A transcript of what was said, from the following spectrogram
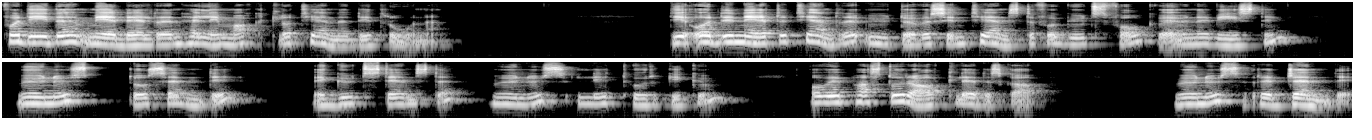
fordi det meddeler en hellig makt til å tjene de troende. De ordinerte tjenere utøver sin tjeneste for Guds folk ved undervisning, munus docendi, ved gudstjeneste, munus liturgicum, og ved pastoralt lederskap, munus regendi.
